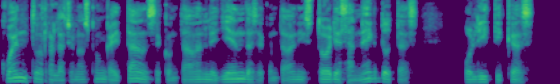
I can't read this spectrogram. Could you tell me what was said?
cuentos relacionados con Gaitán, se contaban leyendas, se contaban historias, anécdotas políticas,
